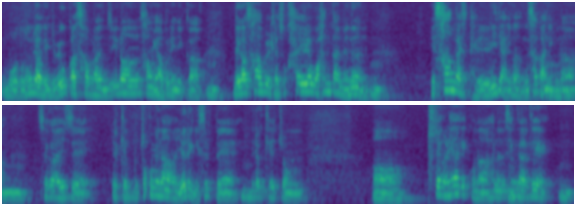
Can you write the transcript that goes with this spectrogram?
뭐 노동자가 되는지 외국 가서 사업을 하는지 이런 상황이 와버리니까 음. 내가 사업을 계속 하려고 한다면은 음, 이 사업만 해서 될 일이 아니구나 응사가 아니구나. 음, 제가 이제 이렇게 뭐 조금이나 여력이 있을 때 음. 이렇게 좀 어, 투쟁을 해야겠구나 하는 생각에 음.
